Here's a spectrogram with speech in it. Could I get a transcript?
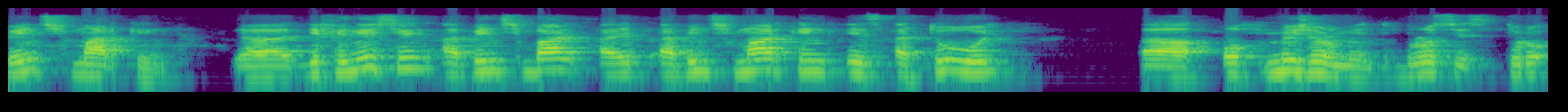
benchmarking. Uh, definition: A benchmark, a, a benchmarking is a tool uh, of measurement process through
